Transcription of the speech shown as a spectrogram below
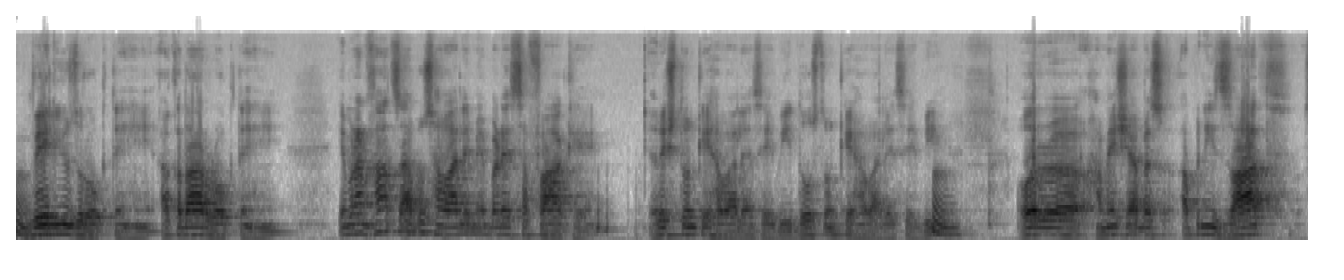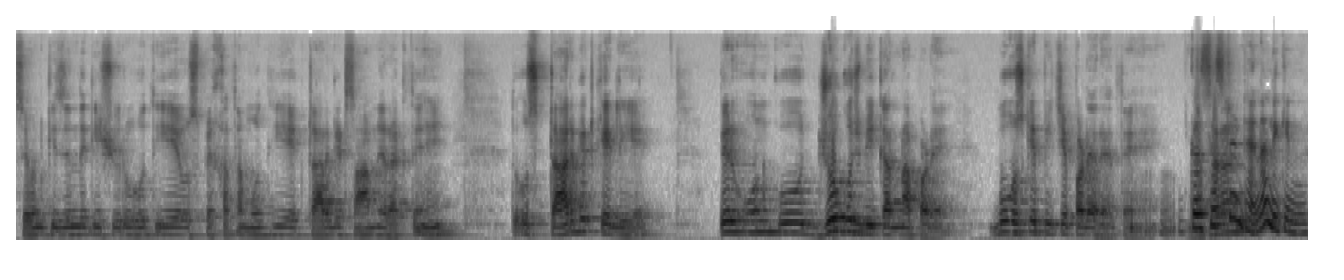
वैल्यूज़ हम्म। रोकते हैं अकदार रोकते हैं। इमरान खान साहब उस हवाले में बड़े शफाक हैं। रिश्तों के हवाले से भी दोस्तों के हवाले से भी। और हमेशा बस अपनी ज़ात से उनकी ज़िंदगी शुरू होती है उस पर ख़त्म होती है एक टारगेट सामने रखते हैं। तो उस टारगेट के लिए फिर उनको जो कुछ भी करना पड़े वो उसके पीछे पड़े रहते हैं। कंसिस्टेंट है ना लेकिन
